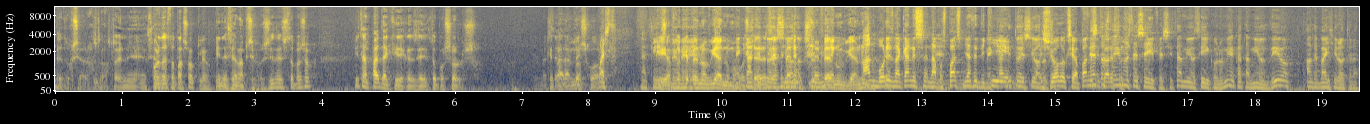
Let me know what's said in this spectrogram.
Δεν το ξέρω αυτό. αυτό είναι πόρτα στο Πασόκ λέω. Είναι θέμα ψυχοσύνδεση στο Πασόκ. Ήταν πάντα κύριε Καζδιανικτό προς όλους. Και παραμένει χώρος. Και γι' αυτό και μπαίνουν βγαίνουμε όπως ξέρετε. Αν μπορείς να, κάνεις, να αποσπάσεις μια θετική αισιόδοξη απάντηση. Φέτος θα είμαστε σε ύφεση. Θα μειωθεί η οικονομία κατά μείον δύο, αν δεν πάει χειρότερα.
